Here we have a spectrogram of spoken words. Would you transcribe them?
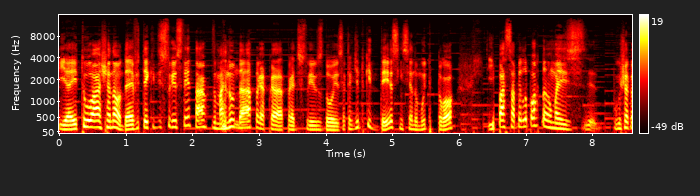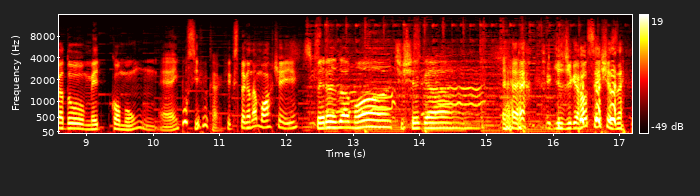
E aí tu acha, não, deve ter que destruir os tentáculos, mas não dá pra, pra, pra destruir os dois. Acredito que dê, assim, sendo muito pró, e passar pelo portão, mas eh, pro jogador meio comum é impossível, cara. Fica esperando a morte aí. Esperando a morte chegar. Que diga Raul Seixas, né?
